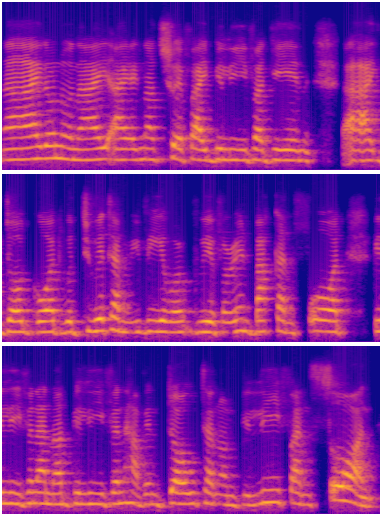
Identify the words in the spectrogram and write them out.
nah, I don't know, nah, I, I'm not sure if I believe again. I thought God would do it, and we were wavering back and forth, believing and not believing, having doubt and unbelief, and so on.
